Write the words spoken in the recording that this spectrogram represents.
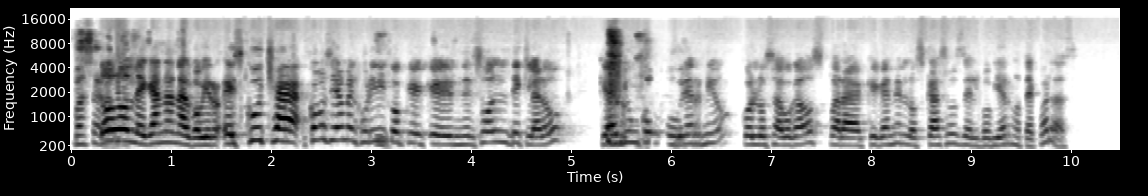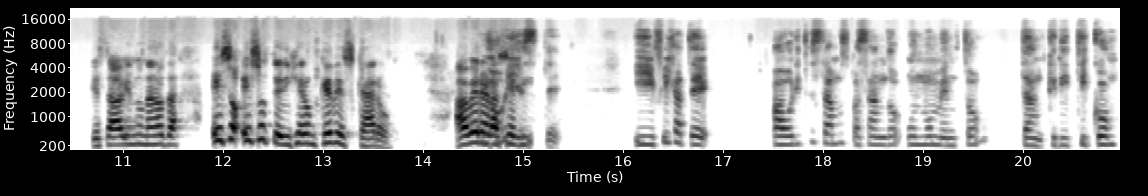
vas a. Todos le ganan al gobierno. Escucha, ¿cómo se llama el jurídico que, en el Sol declaró que hay un contubernio con los abogados para que ganen los casos del gobierno? ¿Te acuerdas? Que estaba viendo una nota. Eso, eso te dijeron, qué descaro. A ver, Araceli. Este, y fíjate, ahorita estamos pasando un momento tan crítico,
